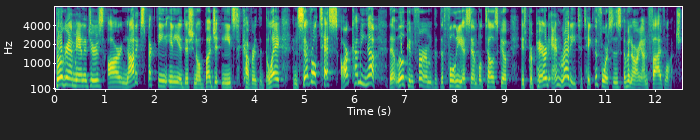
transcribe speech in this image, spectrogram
Program managers are not expecting any additional budget needs to cover the delay, and several tests are coming up that will confirm that the fully assembled telescope is prepared and ready to take the forces of an Ariane 5 launch.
